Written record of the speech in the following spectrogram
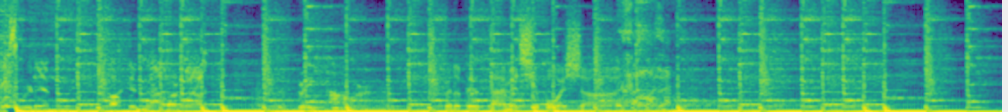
Expert in fucking. Great power. For the fifth time, it's your boy Sean.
